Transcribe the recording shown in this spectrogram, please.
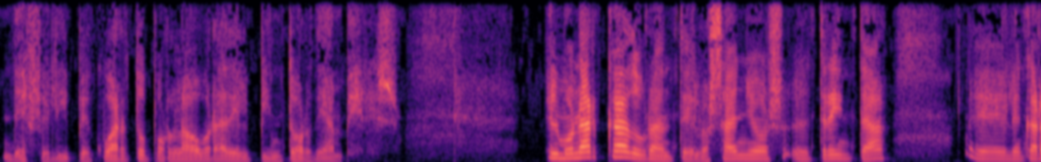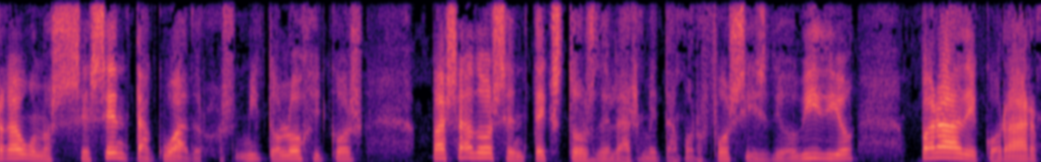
de Felipe IV por la obra del pintor de Amberes. El monarca durante los años 30 eh, eh, le encarga unos 60 cuadros mitológicos basados en textos de las Metamorfosis de Ovidio para decorar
